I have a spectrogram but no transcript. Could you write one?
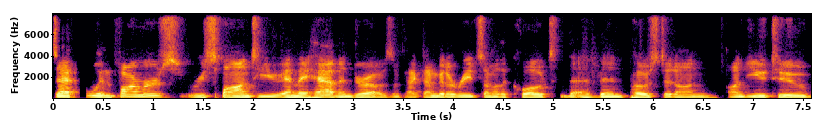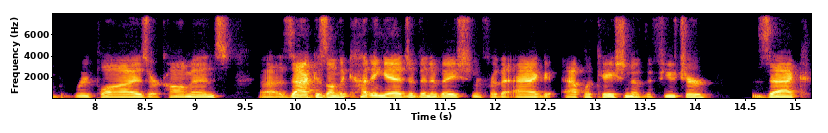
Zach, when farmers respond to you, and they have in droves, in fact, I'm going to read some of the quotes that have been posted on, on YouTube, replies or comments. Uh, Zach is on the cutting edge of innovation for the ag application of the future. Zach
